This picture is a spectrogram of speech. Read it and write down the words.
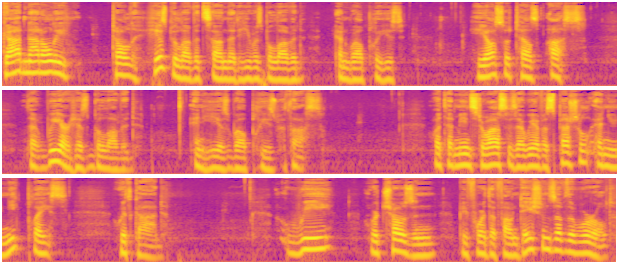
God not only told his beloved Son that he was beloved and well pleased, he also tells us that we are his beloved and he is well pleased with us. What that means to us is that we have a special and unique place with God. We were chosen before the foundations of the world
